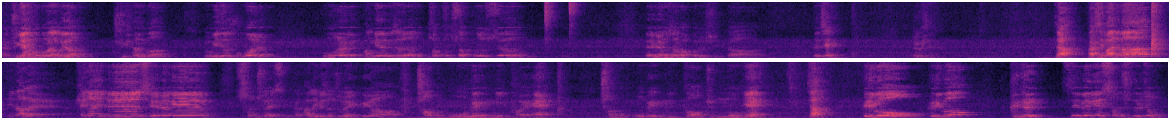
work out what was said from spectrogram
자, 중요한 건 뭐라고요? 중요한 건 여기는 후물, 후물 관계대명사는 접속사 플러스 대명사로 바꿔줄 수 있다. 그치? 이렇게. 자, 다시 마지막 피날레. 케냐인들은 세 명의 선수가 있습니다. 달리기 선수가 있고요. 1,500m에 1,500m 종목에 자 그리고 그리고 그들 세 명의 선수들 중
